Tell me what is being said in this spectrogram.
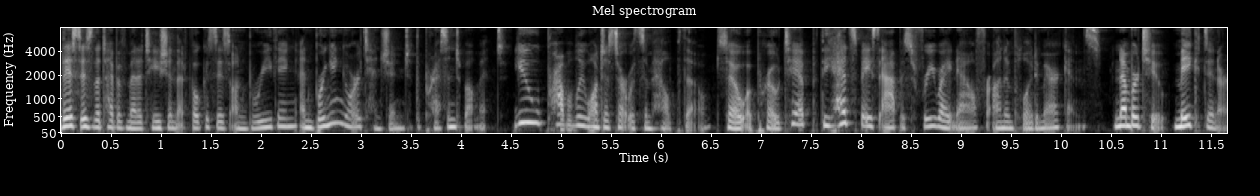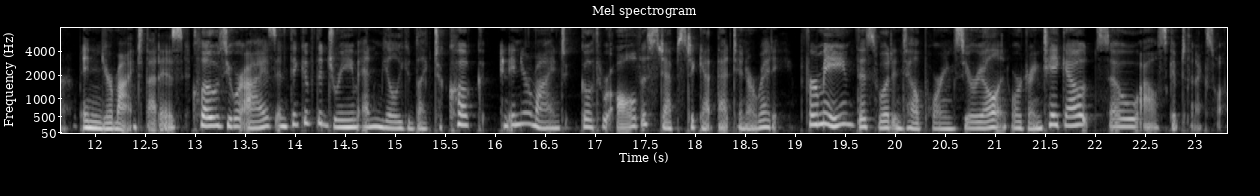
This is the type of meditation that focuses on breathing and bringing your attention to the present moment. You probably want to start with some help though. So, a pro tip the Headspace app is free right now for unemployed Americans. Number two, make dinner, in your mind, that is. Close your eyes and think of the dream and meal you'd like to cook, and in your mind, go through all the steps to get that dinner ready. For me, this would entail pouring cereal and ordering takeout, so I'll skip to the next one.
